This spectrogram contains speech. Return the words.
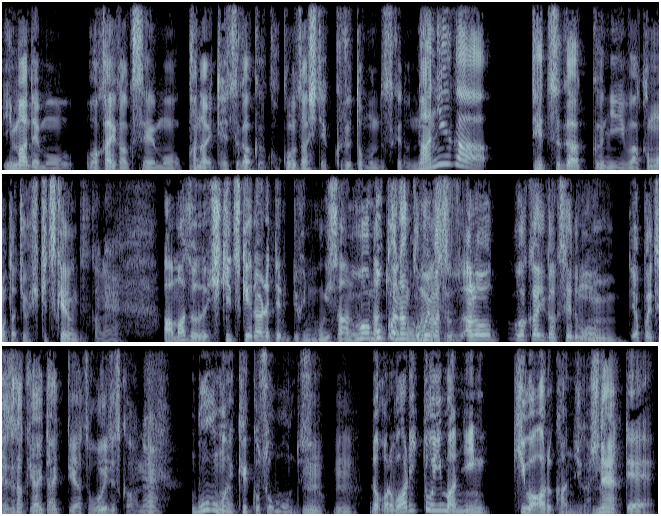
今でも若い学生もかなり哲学志してくると思うんですけど、何が哲学に若者たちを引きつけるんですかね？あ、まず引きつけられてるっていうふうに茂木さん、僕はなんか思います。あの若い学生でも、うんやっぱり哲学やりたいってやつ多いですからね。僕もね、結構そう思うんですよ。うんだから割と今人気はある感じがしていて、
